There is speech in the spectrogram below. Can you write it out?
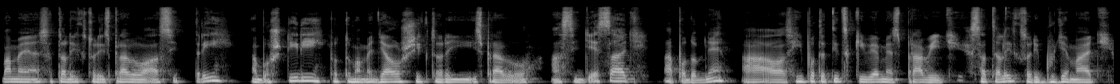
Máme satelit, ktorý spravil asi 3 alebo 4, potom máme ďalší, ktorý spravil asi 10 a podobne. A hypoteticky vieme spraviť satelit, ktorý bude mať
